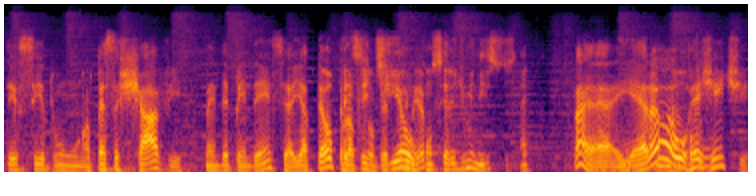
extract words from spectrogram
ter sido uma peça-chave na independência, e até o próprio Dom Pedro o I. Conselho de Ministros, né? É, e era Não, o regente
